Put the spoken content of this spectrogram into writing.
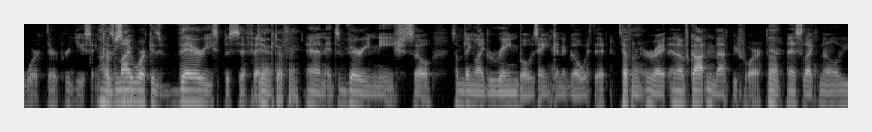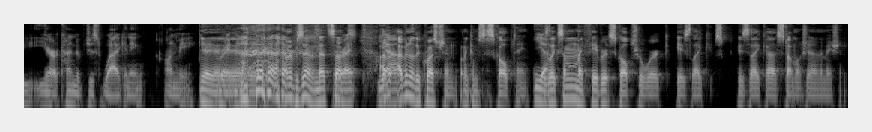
work they're producing because my work is very specific yeah, definitely, and it's very niche. So something like rainbows ain't gonna go with it, definitely. right? And I've gotten that before, Yeah. and it's like, no, you're kind of just wagoning on me, Yeah, yeah, right yeah, now. yeah, yeah, hundred percent, and that sucks. right? I have- I have another question when it comes to sculpting. Yeah. like some of my favorite sculpture work is like is like uh, stop motion animation.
